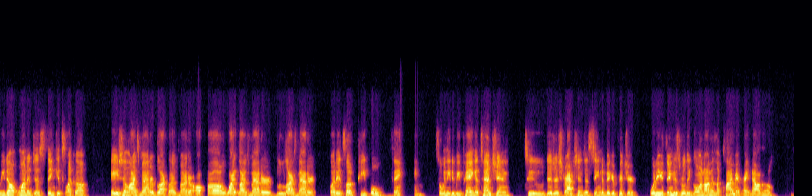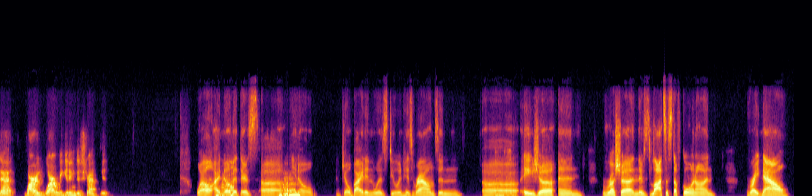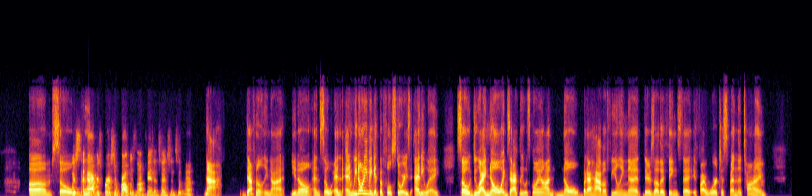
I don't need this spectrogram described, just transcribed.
we don't want to just think it's like a Asian lives matter, Black lives matter, uh, white lives matter, blue lives matter, but it's a people thing. So we need to be paying attention to the distractions and seeing the bigger picture. What do you think is really going on in the climate right now, though? That why are, why are we getting distracted? Well, I know that there's, uh, you know, Joe Biden was doing his rounds in uh, mm-hmm. Asia and Russia, and there's lots of stuff going on right now. Um, so which the average person probably is not paying attention to that. Nah, definitely not. You know, and so and and we don't even get the full stories anyway. So do I know exactly what's going on? No, but I have a feeling that there's other things that if I were to spend the time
